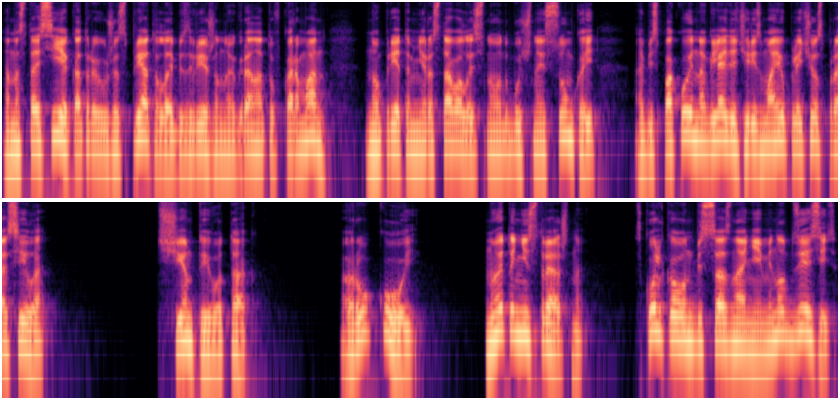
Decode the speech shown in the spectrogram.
Анастасия, которая уже спрятала обезвреженную гранату в карман, но при этом не расставалась с ноутбучной сумкой, обеспокоенно глядя через мое плечо спросила. «Чем ты его так?» «Рукой». «Но это не страшно. Сколько он без сознания? Минут десять?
